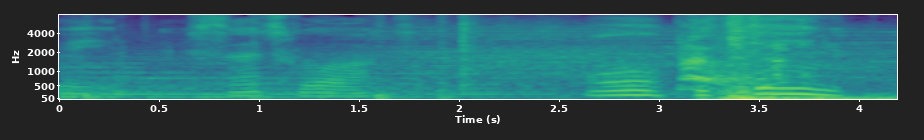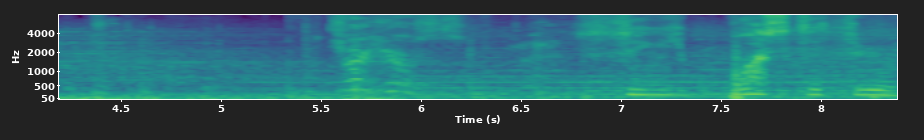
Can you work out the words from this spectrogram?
Wait, if that's locked. Oh, the thing! Thing he busted through.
